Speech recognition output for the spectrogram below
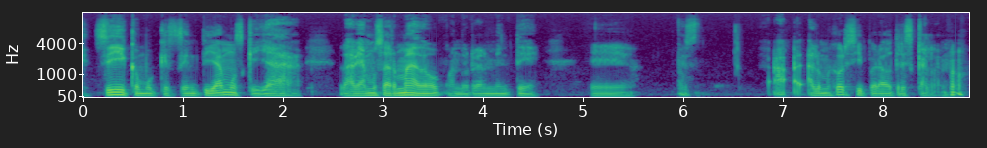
sí, como que sentíamos que ya la habíamos armado cuando realmente, eh, pues, a, a lo mejor sí, pero a otra escala, ¿no?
